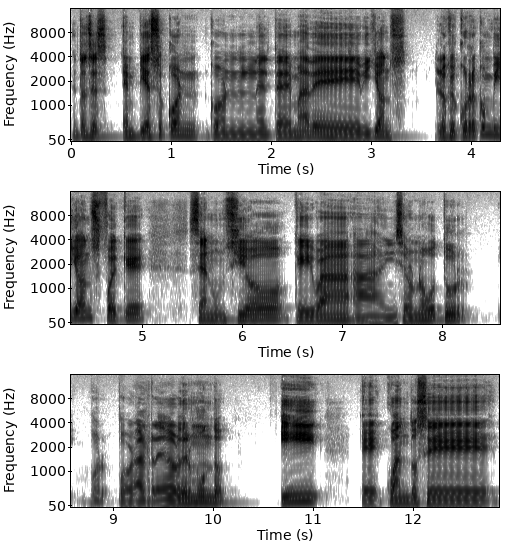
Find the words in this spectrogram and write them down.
Entonces empiezo con, con el tema de Billions. Lo que ocurrió con Billions fue que se anunció que iba a iniciar un nuevo tour por, alrededor del mundo. Y eh, cuando se...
